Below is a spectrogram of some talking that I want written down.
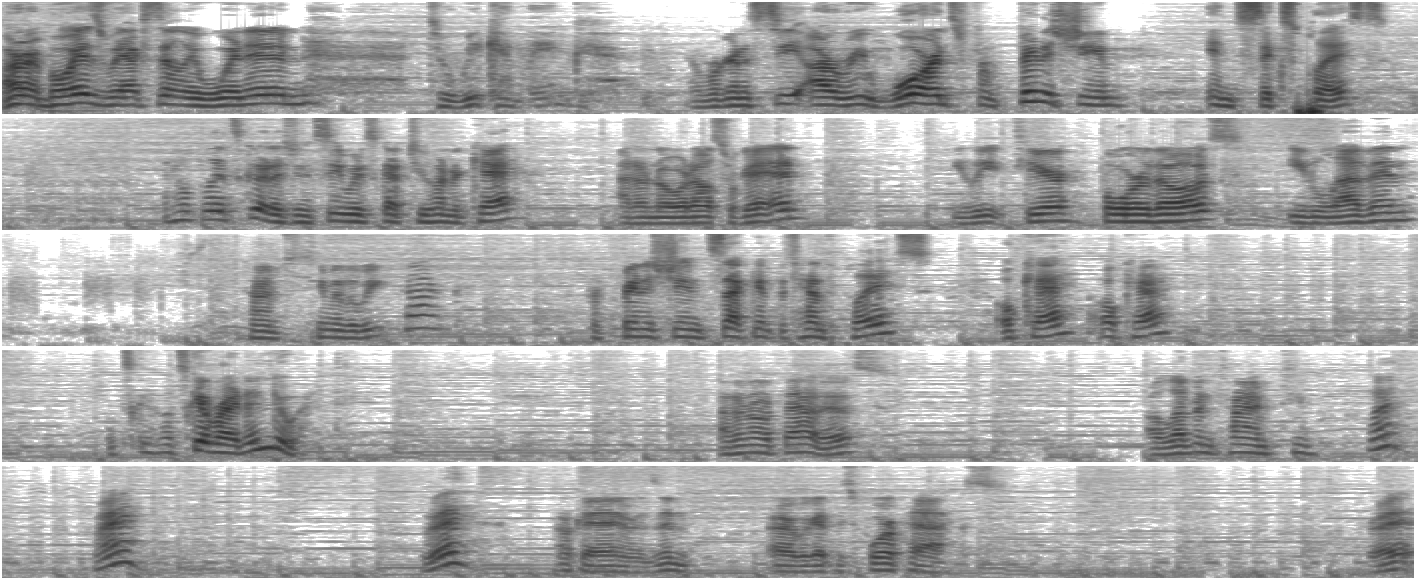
All right, boys, we accidentally went in to Weekend League, and we're gonna see our rewards from finishing in sixth place. And hopefully it's good. As you can see, we just got 200k. I don't know what else we're getting. Elite tier, four of those. 11 times Team of the Week pack for finishing second to 10th place. Okay, okay. Let's get let's get right into it. I don't know what that is. 11 time team. What? What? What? Okay, anyways, in. Alright, we got these four packs. Right?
